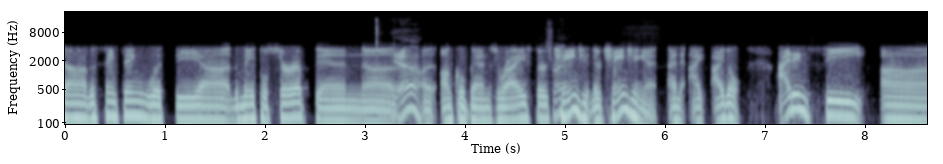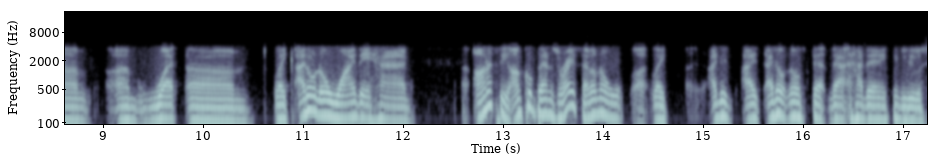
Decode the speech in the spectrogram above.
uh, the same thing with the uh, the maple syrup and uh, yeah. Uh, Uncle Ben's rice. They're That's changing. Right. They're changing it, and I, I don't I didn't see um, um, what um, like I don't know why they had honestly Uncle Ben's rice. I don't know uh, like I did I, I don't know if that, that had anything to do with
